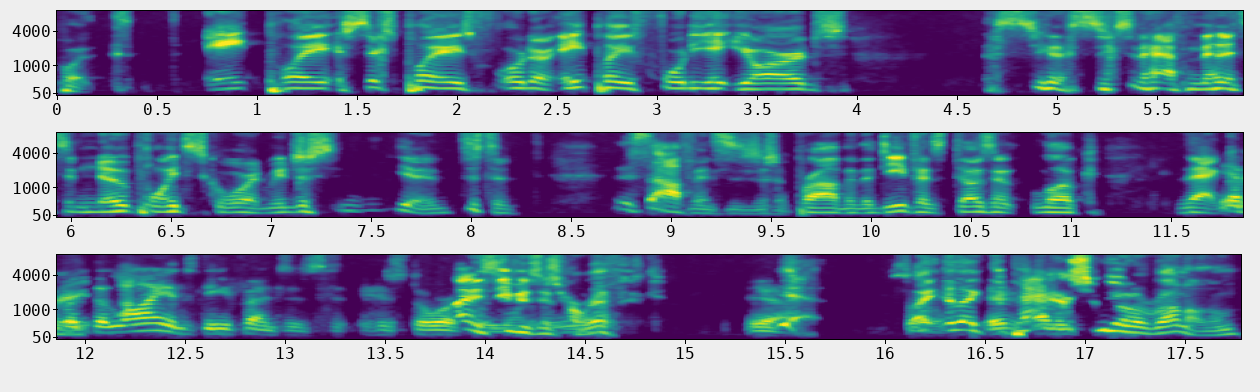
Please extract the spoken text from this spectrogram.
what eight play, six plays, or no, eight plays, 48 yards, you know, six and a half minutes and no points scored. I mean, just, you know, just a, this offense is just a problem. The defense doesn't look that yeah, great. but the Lions defense is historically. Lions defense is horrific. Yeah. Yeah. So, like, like the Packers should be able to run on them.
